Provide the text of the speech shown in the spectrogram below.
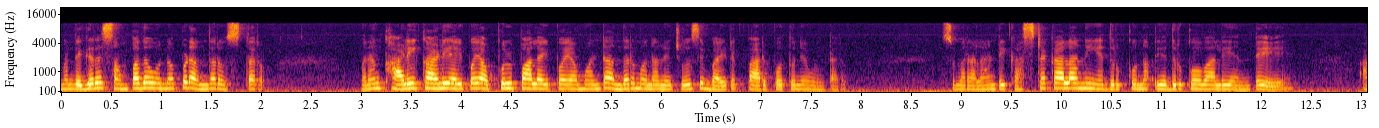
మన దగ్గర సంపద ఉన్నప్పుడు అందరు వస్తారు మనం ఖాళీ ఖాళీ అయిపోయి అప్పుల పాలైపోయాము అంటే అందరూ మనల్ని చూసి బయటకు పారిపోతూనే ఉంటారు. సో మరి అలాంటి కష్టకాలాన్ని ఎదుర్కొన ఎదుర్కోవాలి అంటే ఆ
